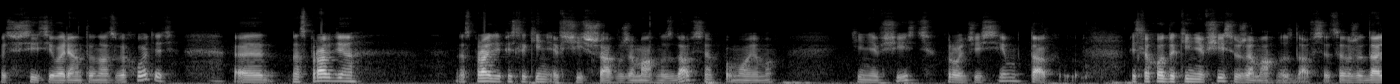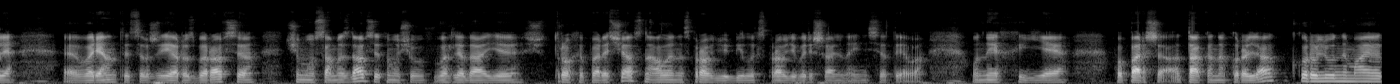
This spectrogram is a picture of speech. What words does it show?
Ось всі ці варіанти у нас виходять. Е, насправді, насправді, після кінь F6 шах вже Магнус здався, по-моєму. Кінь F6, король G7. Так, після ходу кінь F6 вже Магнус здався. Це вже далі е, варіанти, це вже я розбирався. Чому саме здався? Тому що виглядає трохи передчасно, але насправді у білих справді вирішальна ініціатива. У них є по-перше, атака на короля. Королю немає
